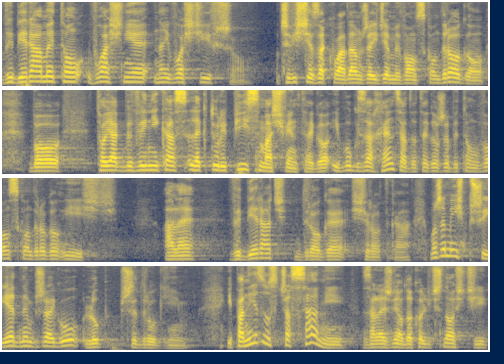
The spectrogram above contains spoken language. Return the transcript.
wybieramy tą właśnie najwłaściwszą. Oczywiście zakładam, że idziemy wąską drogą, bo to jakby wynika z lektury Pisma Świętego i Bóg zachęca do tego, żeby tą wąską drogą iść, ale wybierać drogę środka. Możemy iść przy jednym brzegu lub przy drugim. I Pan Jezus czasami, zależnie od okoliczności,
